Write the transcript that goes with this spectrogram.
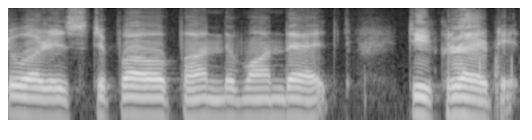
war is to fall upon the one that declared it.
